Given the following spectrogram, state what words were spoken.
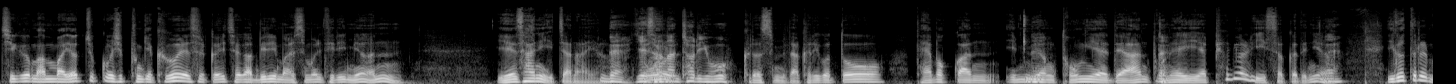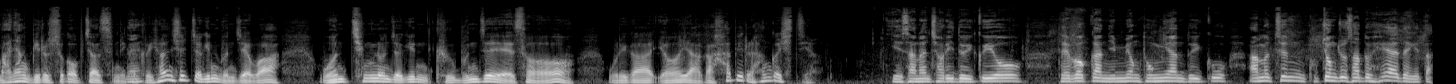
지금 아마 여쭙고 싶은 게 그거였을 거예요. 제가 미리 말씀을 드리면 예산이 있잖아요. 네, 예산안 처리 후. 그렇습니다. 그리고 또 대법관 임명 네. 동의에 대한 네. 본회의의 네. 표결이 있었거든요. 네. 이것들을 마냥 미룰 수가 없지 않습니까? 네. 그 현실적인 문제와 원칙론적인 그 문제에서 우리가 여야가 합의를 한 것이지요. 예산안 처리도 있고요. 대법관 임명 동의안도 있고 아무튼 국정조사도 해야 되겠다.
